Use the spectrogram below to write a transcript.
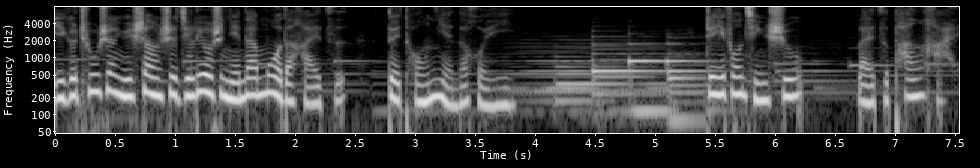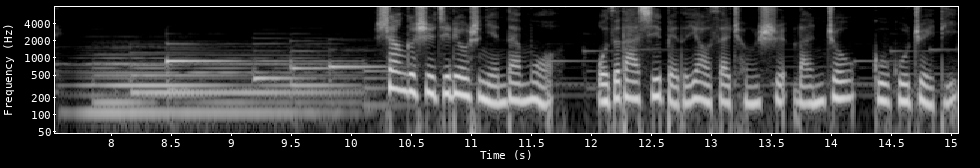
一个出生于上世纪六十年代末的孩子对童年的回忆。这一封情书来自潘海。上个世纪六十年代末，我在大西北的要塞城市兰州咕咕坠地。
